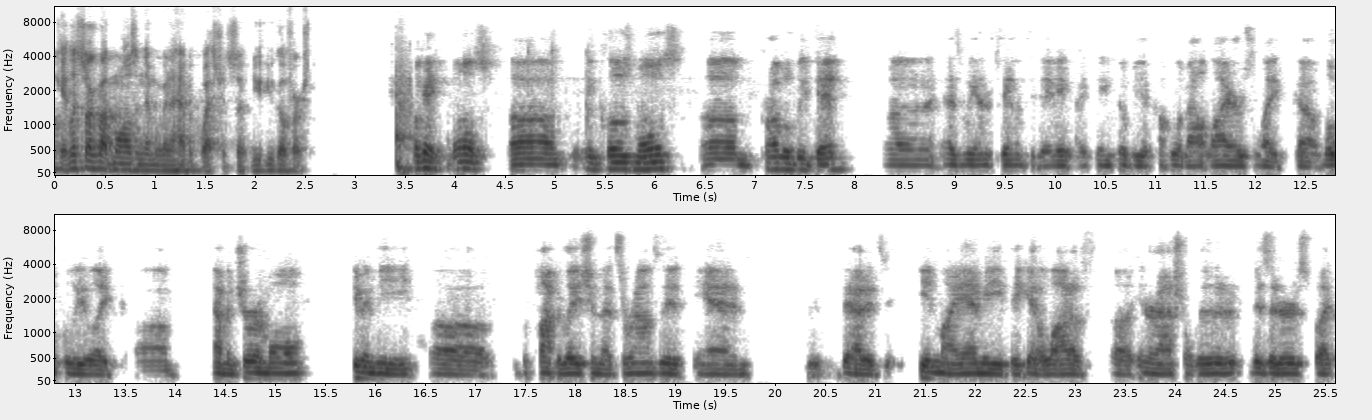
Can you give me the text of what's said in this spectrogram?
okay, let's talk about malls and then we're gonna have a question. So you, you go first. Okay, malls, um, enclosed malls, um, probably dead, uh, as we understand them today. I think there'll be a couple of outliers like, uh, locally, like, um, Aventura Mall, given the, uh, the population that surrounds it and that it's in Miami, they get a lot of, uh, international visitor- visitors, but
